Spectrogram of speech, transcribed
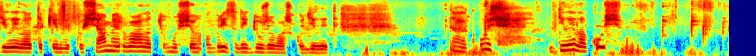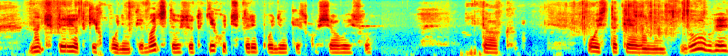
ділила такими кущами рвала, тому що обрізаний дуже важко ділити. Так, ось ділила кущ на 4 таких поділки. Бачите, ось такі хоч 4 поділки з куща вийшло. Так, ось таке воно довге,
